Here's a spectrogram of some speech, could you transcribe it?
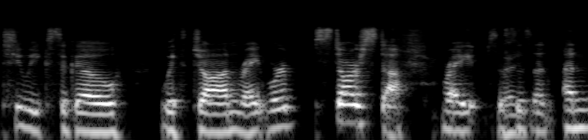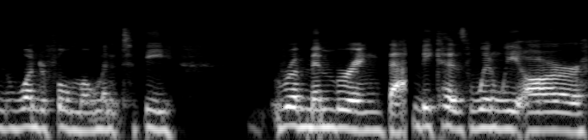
two weeks ago with john right we're star stuff right so this Right. is a, a wonderful moment to be remembering that because when we are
